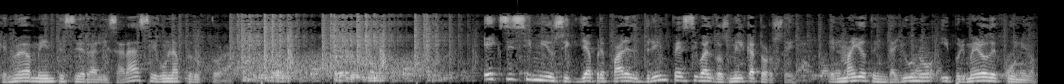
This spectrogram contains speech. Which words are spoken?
que nuevamente se realizará según la productora. XCC Music ya prepara el Dream Festival 2014 en mayo 31 y 1 de junio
